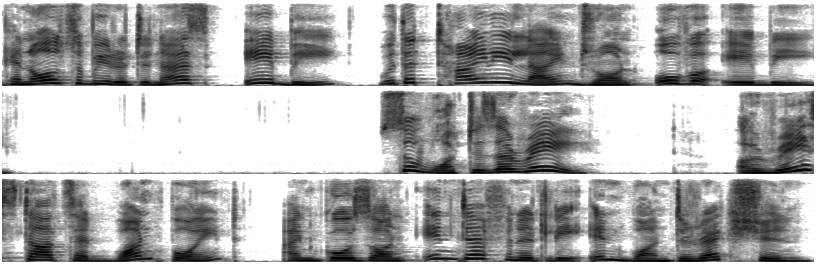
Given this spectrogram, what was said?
can also be written as AB with a tiny line drawn over AB. So what is a ray? A ray starts at one point and goes on indefinitely in one direction.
